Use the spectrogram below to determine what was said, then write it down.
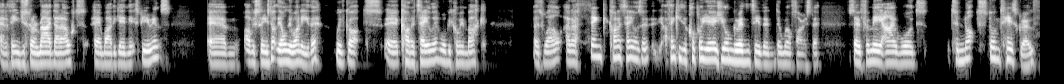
and I think you just got to ride that out uh, while they gain the experience. Um, obviously, he's not the only one either. We've got uh, Connor Taylor will be coming back as well, and I think Connor Taylor's a, I think he's a couple of years younger, isn't he, than than Will Forrester. So for me, I would to not stunt his growth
